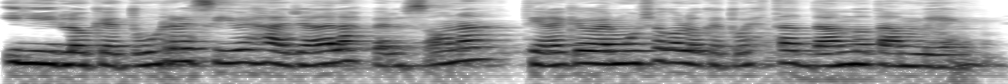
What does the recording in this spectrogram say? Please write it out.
y lo que tú recibes allá de las personas tiene que ver mucho con lo que tú estás dando también.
